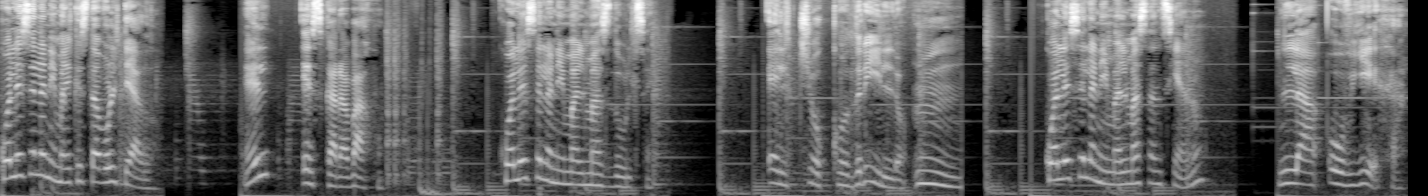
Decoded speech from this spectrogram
¿Cuál es el animal que está volteado? El escarabajo. ¿Cuál es el animal más dulce? El chocodrilo. Mm. ¿Cuál es el animal más anciano? La ovieja.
